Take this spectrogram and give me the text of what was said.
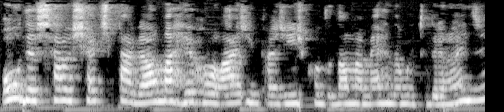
ou deixar o chat pagar uma rerolagem pra gente quando dá uma merda muito grande.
